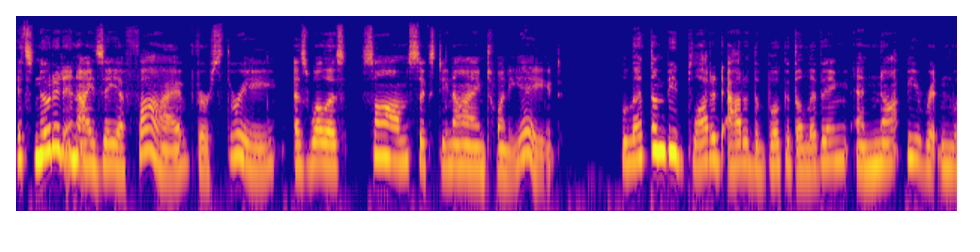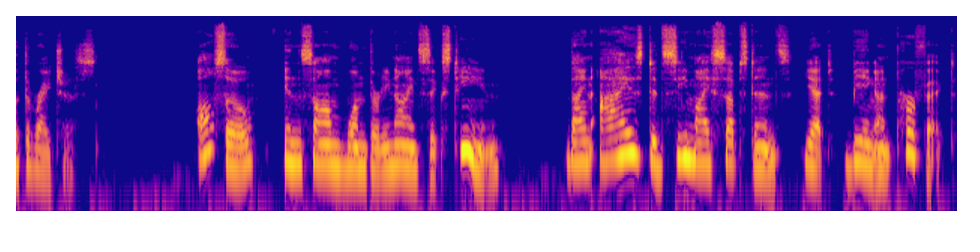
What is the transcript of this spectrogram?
It's noted in Isaiah 5, verse 3, as well as Psalm 69, 28, Let them be blotted out of the book of the living and not be written with the righteous. Also, in Psalm 139, 16, Thine eyes did see my substance, yet being unperfect.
